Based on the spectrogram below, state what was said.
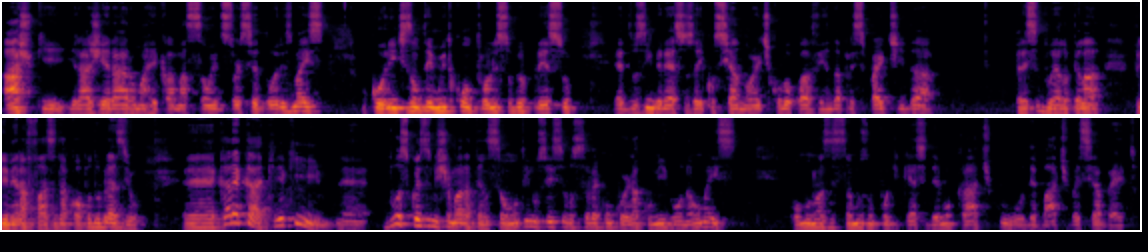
Acho que irá gerar uma reclamação dos torcedores, mas o Corinthians não tem muito controle sobre o preço é, dos ingressos aí que o Cianorte colocou à venda para esse partida, para esse duelo pela primeira fase da Copa do Brasil. É, careca, queria que é, duas coisas me chamaram a atenção ontem. Não sei se você vai concordar comigo ou não, mas como nós estamos num podcast democrático, o debate vai ser aberto.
